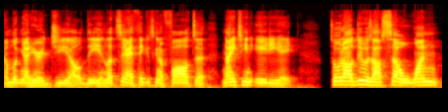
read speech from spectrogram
I'm looking at here at GLD, and let's say I think it's going to fall to 1988. So what I'll do is I'll sell one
